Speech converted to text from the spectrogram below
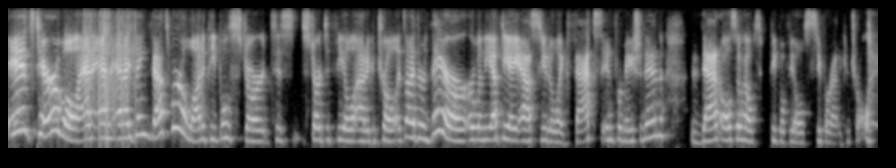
It's terrible. And and and i think that's where a lot of people start to start to feel out of control. It's either there or when the fda asks you to like fax information in that also helps people feel super out of control.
